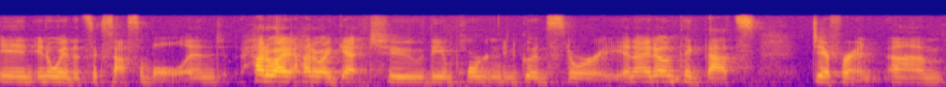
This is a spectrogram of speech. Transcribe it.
in, in a way that's accessible and how do I, how do I get to the important and good story? And I don't think that's different um,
